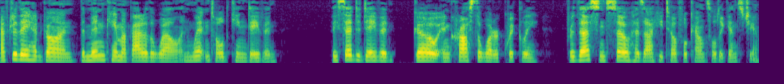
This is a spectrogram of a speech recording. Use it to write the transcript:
After they had gone, the men came up out of the well and went and told King David. They said to David, Go and cross the water quickly, for thus and so has Ahitophel counseled against you.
